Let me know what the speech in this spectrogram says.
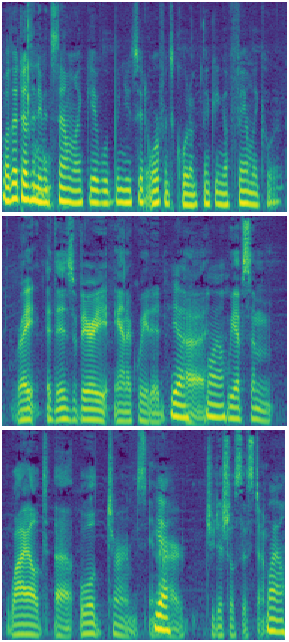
Well, that doesn't even sound like it. When you said orphans court, I'm thinking of family court. Right? It is very antiquated. Yeah, Uh, wow. We have some wild uh, old terms in Yeah. our judicial system. Wow.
